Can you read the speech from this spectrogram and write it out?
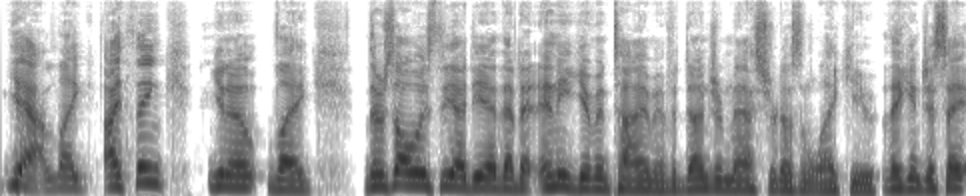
yeah, like I think, you know, like there's always the idea that at any given time if a dungeon master doesn't like you, they can just say,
